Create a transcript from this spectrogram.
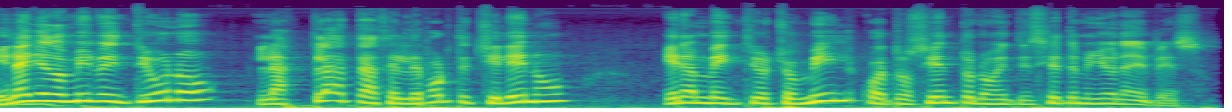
el año 2021, las platas del deporte chileno eran 28.497 millones de pesos.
